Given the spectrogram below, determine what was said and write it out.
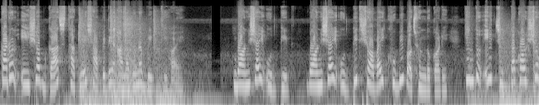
কারণ এইসব গাছ থাকলে সাপেদের আনাগোনা বৃদ্ধি হয়। বনসাই উদ্ভিদ। বনসাই উদ্ভিদ সবাই খুবই পছন্দ করে। কিন্তু এই চিত্তাকর্ষক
